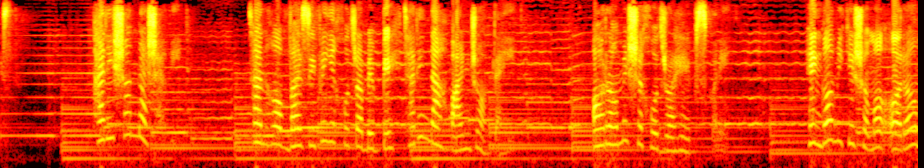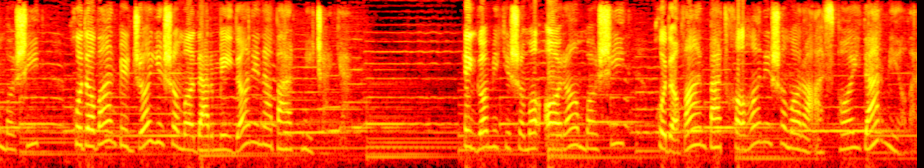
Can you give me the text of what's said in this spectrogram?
است. پریشان نشوید. تنها وظیفه خود را به بهترین نحو انجام دهید. آرامش خود را حفظ کنید. هنگامی که شما آرام باشید، خداوند به جای شما در میدان نبرد می جنگد. هنگامی که شما آرام باشید خداوند بدخواهان شما را از پای در می آورد.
